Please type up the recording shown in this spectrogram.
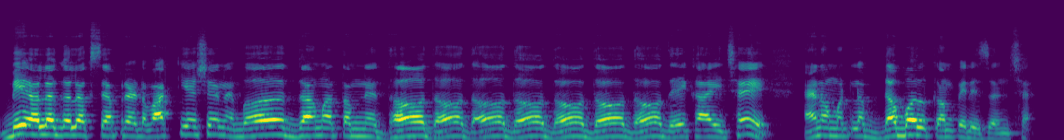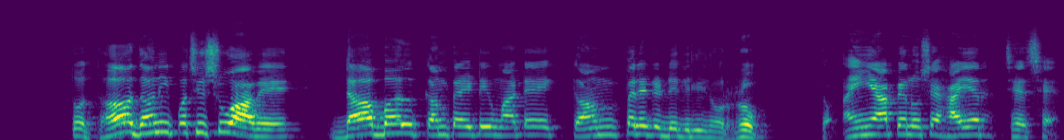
બે અલગ અલગ સેપરેટ વાક્ય છે ને બધામાં તમને the the the the the the the દેખાય છે. એનો મતલબ ડબલ કમ્પેરિઝન છે. તો ધ ધ ની પછી શું આવે? ડબલ કમ્પેરેટિવ માટે કમ્પેરેટિવ ડિગ્રીનું રૂપ. તો અહીંયા આપેલું છે હાયર જે છે.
